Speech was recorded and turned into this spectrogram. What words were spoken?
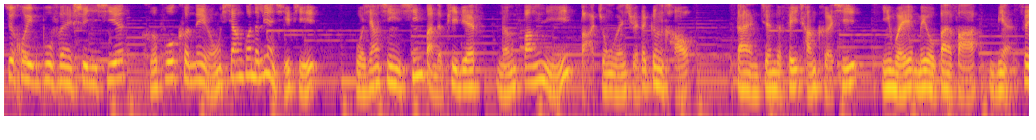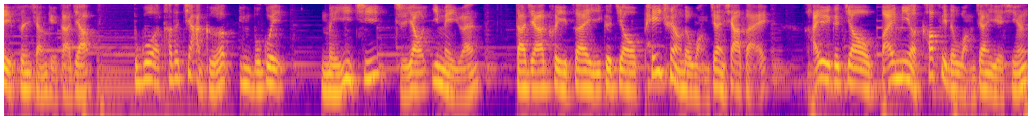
最后一个部分是一些和播客内容相关的练习题，我相信新版的 PDF 能帮你把中文学得更好，但真的非常可惜，因为没有办法免费分享给大家。不过它的价格并不贵，每一期只要一美元，大家可以在一个叫 Patreon 的网站下载，还有一个叫 Buy Me a Coffee 的网站也行。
